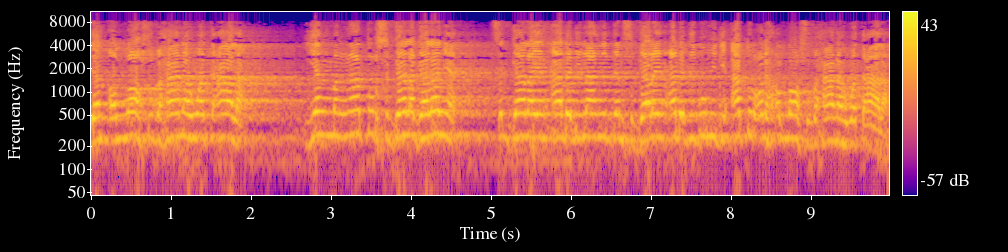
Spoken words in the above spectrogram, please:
Dan Allah Subhanahu wa taala yang mengatur segala-galanya, segala yang ada di langit dan segala yang ada di bumi diatur oleh Allah Subhanahu wa taala.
